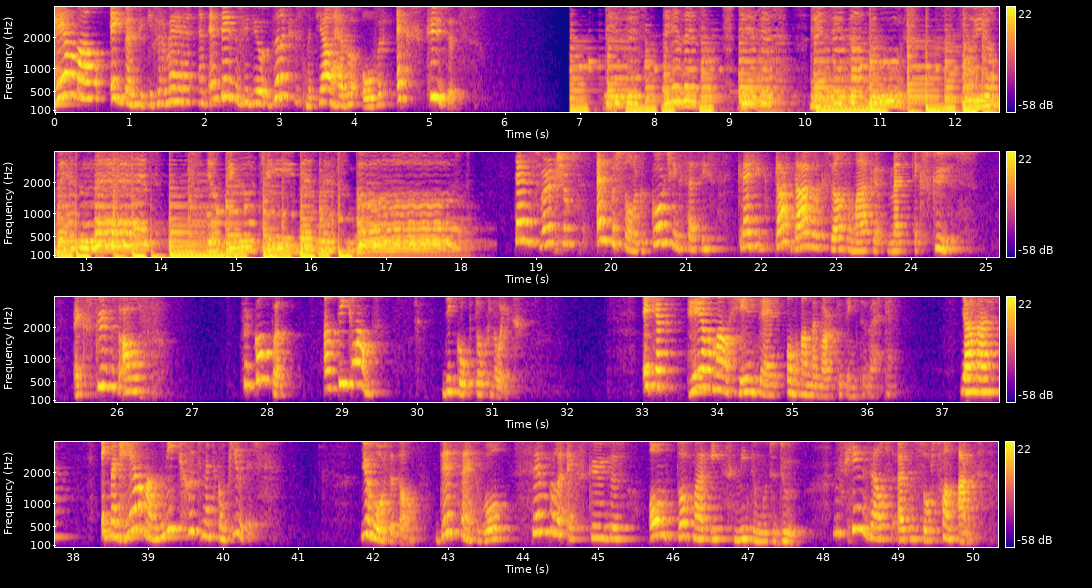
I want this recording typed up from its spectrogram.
Hey allemaal, ik ben Vicky Vermeijden en in deze video wil ik het eens met jou hebben over excuses. This is, this is, this is, this is the boost for your business, your beauty business boost. Tijdens workshops en persoonlijke coaching sessies krijg ik dagdagelijks wel te maken met excuses. Excuses als Verkopen aan die klant. Die koopt toch nooit. Ik heb helemaal geen tijd om aan mijn marketing te werken. Ja, maar ik ben helemaal niet goed met computers. Je hoort het al. Dit zijn gewoon simpele excuses om toch maar iets niet te moeten doen. Misschien zelfs uit een soort van angst.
